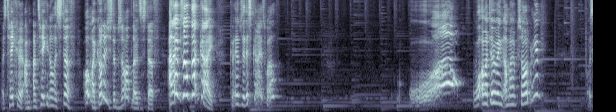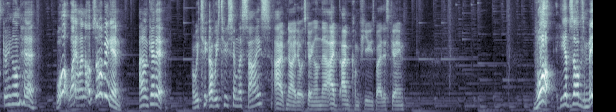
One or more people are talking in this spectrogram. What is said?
Let's take her. I'm, I'm taking all this stuff. Oh my god, I just absorbed loads of stuff. And I absorbed that guy. Can I absorb this guy as well? Whoa! What am I doing? Am I absorbing him? What's going on here? What? Why am I not absorbing him? I don't get it. Are we too? Are we too similar size? I have no idea what's going on there. I, I'm confused by this game. What? He absorbed me?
